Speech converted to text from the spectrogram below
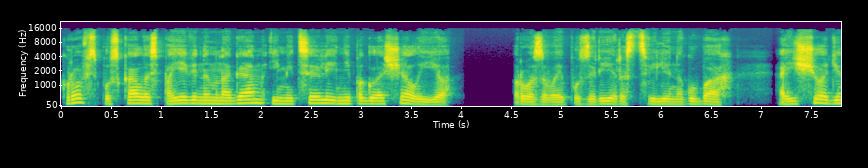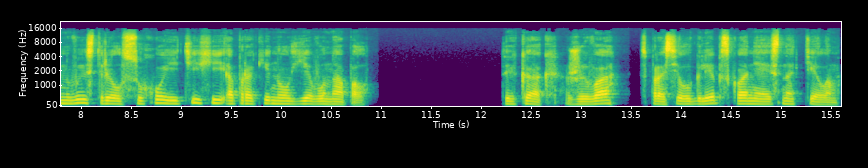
Кровь спускалась по Евиным ногам, и мицелий не поглощал ее. Розовые пузыри расцвели на губах, а еще один выстрел, сухой и тихий, опрокинул Еву на пол. «Ты как, жива?» – спросил Глеб, склоняясь над телом.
